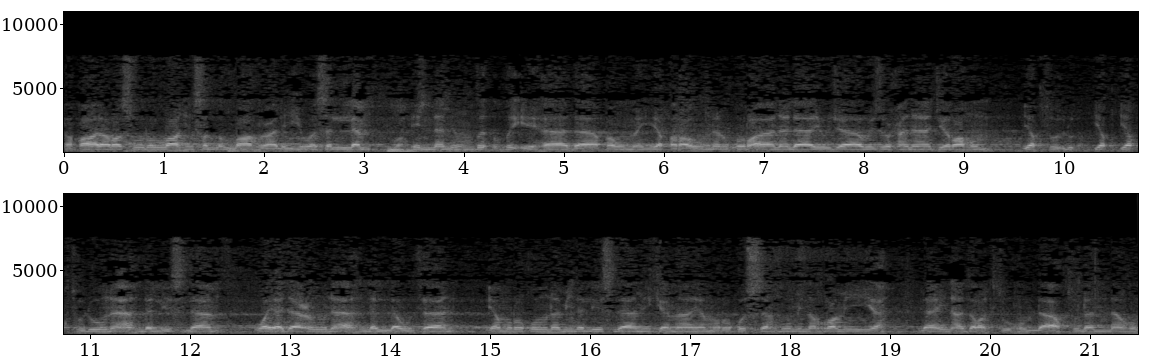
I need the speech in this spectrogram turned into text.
فقال رسول الله صلى الله عليه وسلم إن من ضئضئ هذا قوما يقرؤون القرآن لا يجاوز حناجرهم. يقتل يقتلون أهل الإسلام ويدعون أهل اللوثان يمرقون من الإسلام كما يمرق السهم من الرمية. لئن أدركتهم لأقتلنهم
